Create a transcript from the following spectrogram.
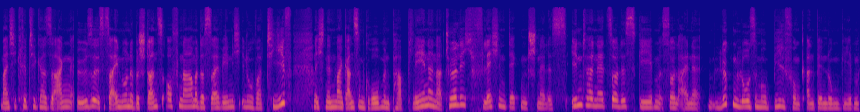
Manche Kritiker sagen, böse, es sei nur eine Bestandsaufnahme, das sei wenig innovativ. Ich nenne mal ganz im Groben ein paar Pläne. Natürlich, flächendeckend schnelles Internet soll es geben. Es soll eine lückenlose Mobilfunkanbindung geben.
